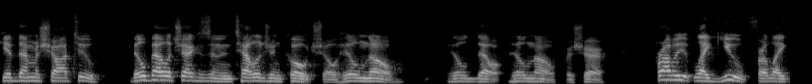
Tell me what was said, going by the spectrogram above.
give them a shot too. Bill Belichick is an intelligent coach, so he'll know. He'll del- he'll know for sure. Probably like you for like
